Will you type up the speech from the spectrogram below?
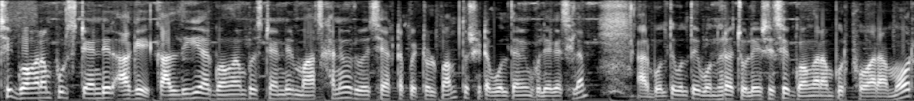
ঠিক গঙ্গারামপুর স্ট্যান্ডের আগে কালদিঘি আর গঙ্গারামপুর স্ট্যান্ডের মাঝখানেও রয়েছে একটা পেট্রোল পাম্প। তো সেটা বলতে আমি ভুলে গেছিলাম। আর বলতে বলতে বন্ধুরা চলে এসেছে গঙ্গারামপুর ফোয়ারা মোড়।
